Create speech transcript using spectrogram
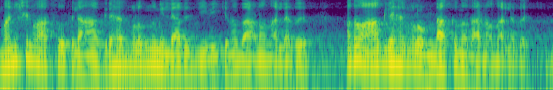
മനുഷ്യൻ വാസ്തവത്തിൽ ആഗ്രഹങ്ങളൊന്നുമില്ലാതെ ജീവിക്കുന്നതാണോ നല്ലത്? അതോ ആഗ്രഹങ്ങൾ ഉണ്ടാക്കുന്നതാണോ നല്ലത്?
